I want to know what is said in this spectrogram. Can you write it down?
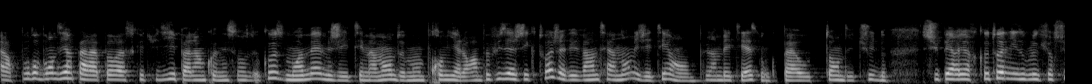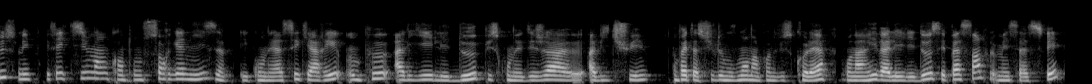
Alors pour rebondir par rapport à ce que tu dis et parler en connaissance de cause, moi-même j'ai été maman de mon premier, alors un peu plus âgé que toi, j'avais 21 ans mais j'étais en plein BTS, donc pas autant d'études supérieures que toi ni double cursus, mais effectivement quand on s'organise et qu'on est assez carré, on peut allier les deux puisqu'on est déjà euh, habitué en fait à suivre le mouvement d'un point de vue scolaire, qu'on arrive à aller les deux, c'est pas simple mais ça se fait.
